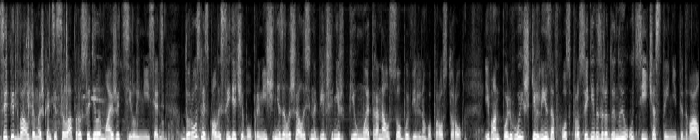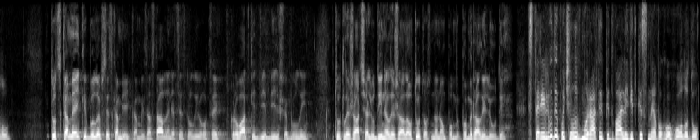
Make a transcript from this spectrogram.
Це підвал, де мешканці села просиділи майже цілий місяць. Дорослі спали сидячи, бо у приміщенні залишалося не більше ніж пів метра на особу вільного простору. Іван Польгуй, шкільний завхоз, просидів з родиною у цій частині підвалу. Тут скамейки були все скамейками заставлені, це столи, оце кроватки дві більше були. Тут лежача людина лежала, а тут в основному помирали люди. Старі люди почали вмирати в підвалі від кисневого голоду.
